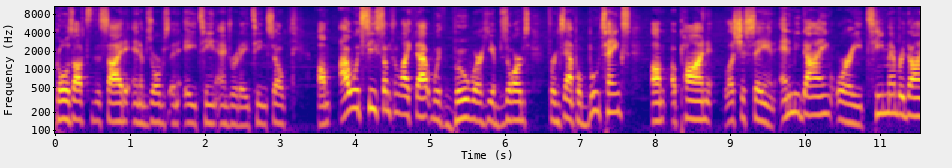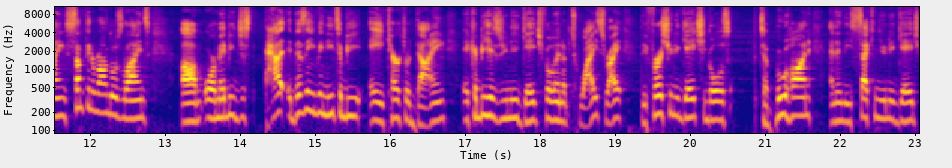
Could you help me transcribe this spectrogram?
goes off to the side and absorbs an 18, Android 18. So um, I would see something like that with Buu, where he absorbs, for example, Buutenks um, upon, let's just say, an enemy dying or a team member dying, something around those lines. Um, or maybe just ha- it doesn't even need to be a character dying. It could be his unique gauge filling up twice, right? The first unique gauge he goes to Buhan, and then the second unique gauge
